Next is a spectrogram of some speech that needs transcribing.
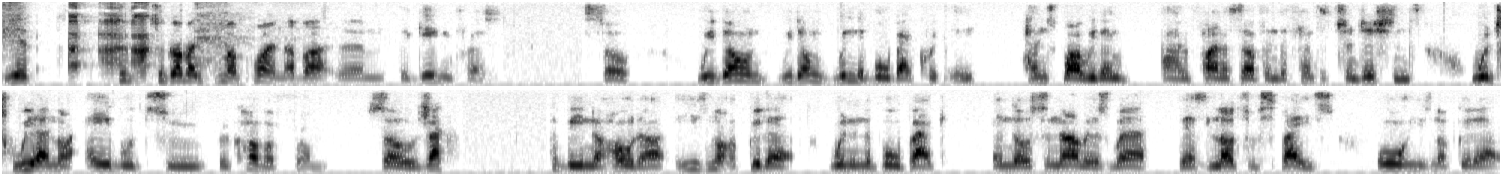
Yeah, to, to go back to my point about um, the press. So we don't we don't win the ball back quickly. Hence why we then um, find ourselves in defensive transitions, which we are not able to recover from. So Xhaka being the holder, he's not good at winning the ball back in those scenarios where there's lots of space or he's not good at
